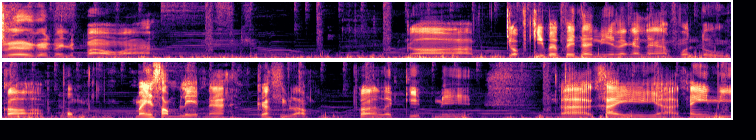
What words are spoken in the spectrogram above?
เวอร์เกันไปหรือเปล่าวะก็จบคลิปไปเป็นเท่านี้แล้วกันนะครับคนดูก็ผมไม่สำเร็จนะสำหรับภารกิจนี้ ถ้าใครอยากให้มี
